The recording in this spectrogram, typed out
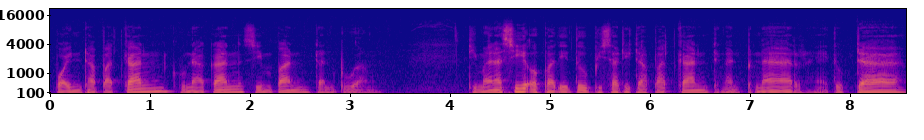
poin dapatkan gunakan simpan dan buang di mana sih obat itu bisa didapatkan dengan benar yaitu da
